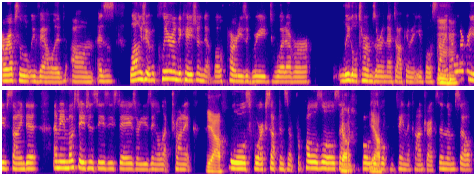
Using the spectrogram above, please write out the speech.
are absolutely valid. Um, as long as you have a clear indication that both parties agreed to whatever legal terms are in that document you both signed. Mm-hmm. However, you've signed it. I mean, most agencies these days are using electronic yeah. tools for acceptance of proposals, and yeah. the proposals yeah. will contain the contracts in them. So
